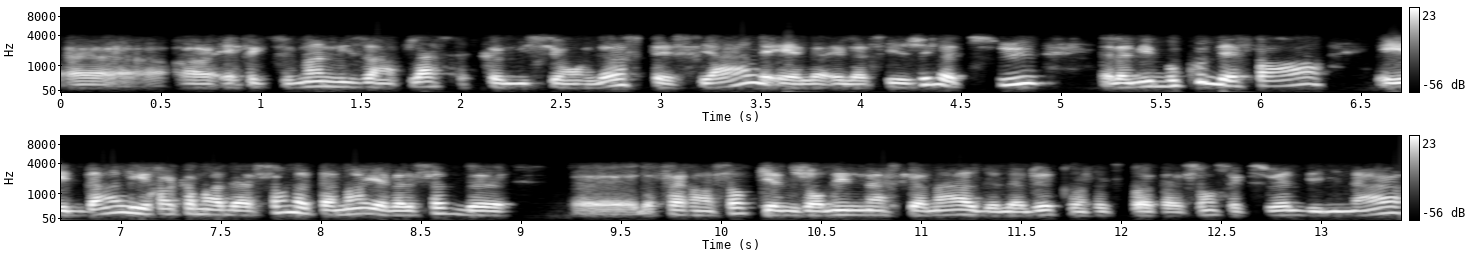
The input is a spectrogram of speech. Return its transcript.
a effectivement mis en place cette commission-là spéciale. Elle, elle a siégé là-dessus. Elle a mis beaucoup d'efforts. Et dans les recommandations, notamment, il y avait le fait de, euh, de faire en sorte qu'il y ait une journée nationale de la lutte contre l'exploitation sexuelle des mineurs.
